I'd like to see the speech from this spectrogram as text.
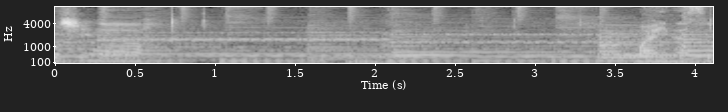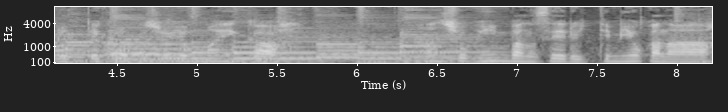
ほしいな。マイナス664万円か。繁殖牝馬のセール行ってみようかな。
